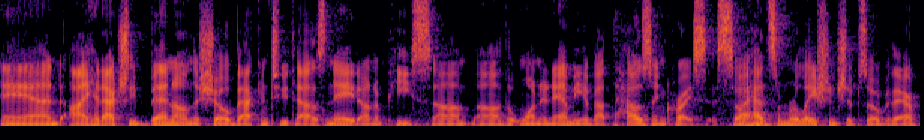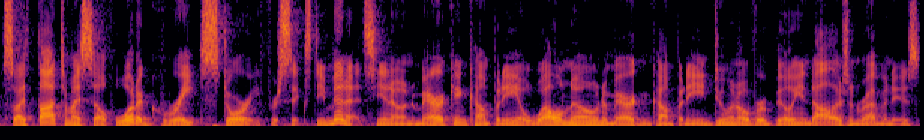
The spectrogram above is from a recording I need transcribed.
and I had actually been on the show back in 2008 on a piece um, uh, that won an Emmy about the housing crisis. So I had Mhm. some relationships over there. So I thought to myself, what a great story for 60 Minutes. You know, an American company, a well known American company, doing over a billion dollars in revenues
